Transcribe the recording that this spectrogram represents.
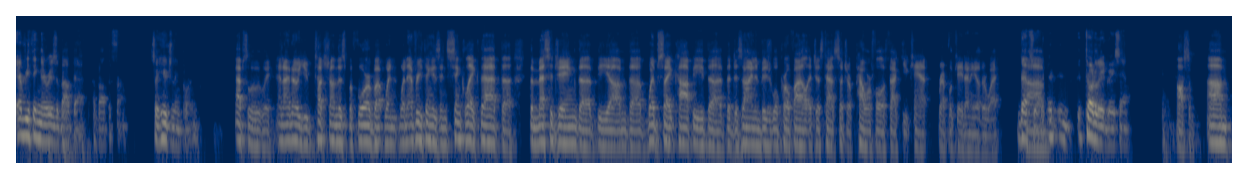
everything there is about that, about the firm. So hugely important. Absolutely. And I know you touched on this before, but when when everything is in sync like that, the the messaging, the the um the website copy, the the design and visual profile, it just has such a powerful effect you can't replicate any other way. That's um, right. totally agree, Sam. Awesome. Um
